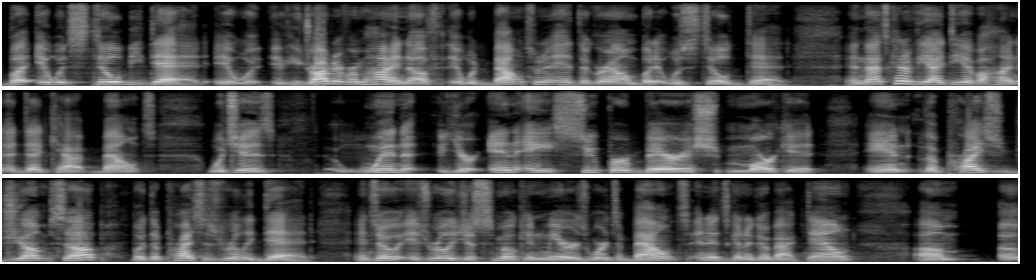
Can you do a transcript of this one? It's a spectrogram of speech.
But it would still be dead. It would if you dropped it from high enough, it would bounce when it hit the ground, but it was still dead. And that's kind of the idea behind a dead cat bounce, which is when you're in a super bearish market and the price jumps up, but the price is really dead. And so it's really just smoke and mirrors where it's a bounce and it's going to go back down. Um, uh,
